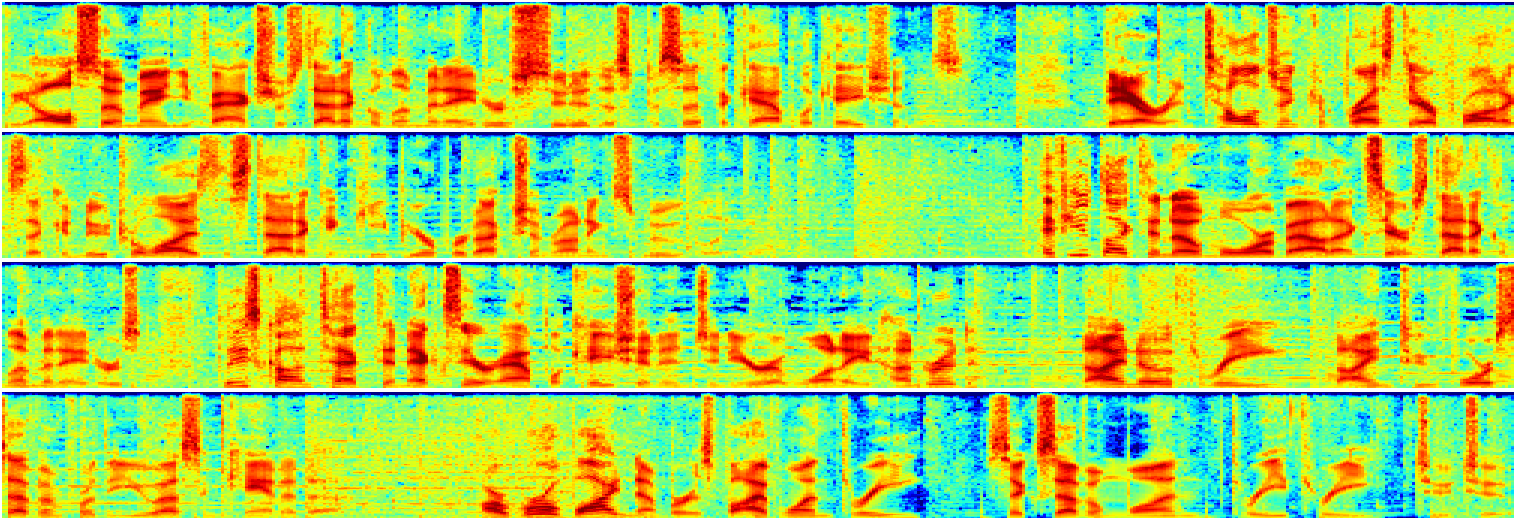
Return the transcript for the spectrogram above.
We also manufacture static eliminators suited to specific applications. They are intelligent compressed air products that can neutralize the static and keep your production running smoothly. If you'd like to know more about EXAIR static eliminators, please contact an EXAIR application engineer at 1-800-903-9247 for the US and Canada. Our worldwide number is 513 671 3322.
